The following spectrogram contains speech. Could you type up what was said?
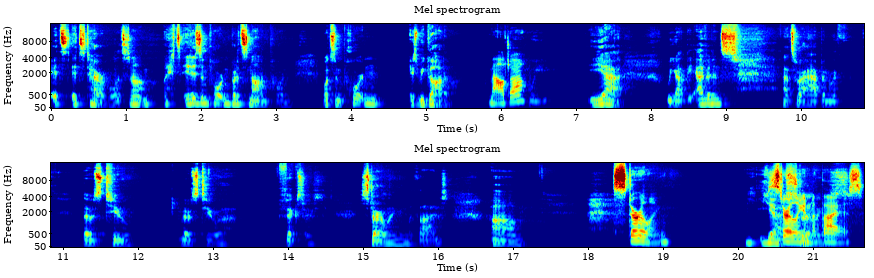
it's it's terrible. It's not. It's, it is important, but it's not important. What's important is we got him. Maljaw? We, yeah, we got the evidence. That's what happened with those two, those two uh, fixers, Sterling and Matthias. Um, Sterling. yeah, Sterling and Matthias.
